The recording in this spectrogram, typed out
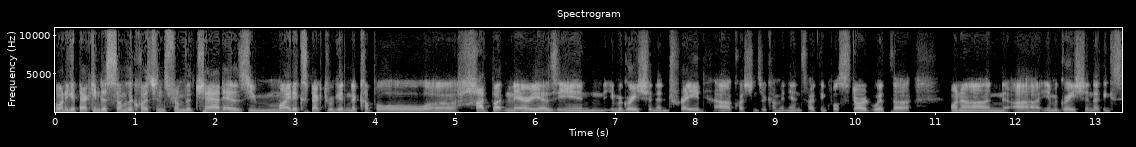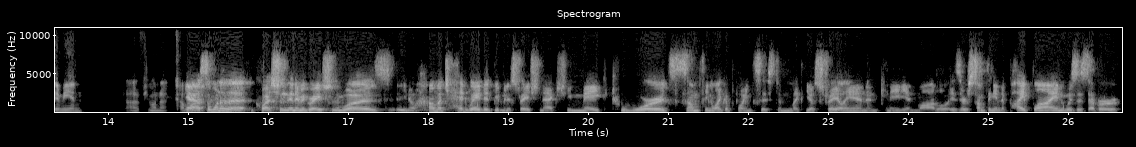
I want to get back into some of the questions from the chat. As you might expect, we're getting a couple uh, hot button areas in immigration and trade. Uh, questions are coming in, so I think we'll start with uh, one on uh, immigration. I think Simeon, uh, if you want to come. Yeah. On. So one of the questions in immigration was, you know, how much headway did the administration actually make towards something like a point system, like the Australian and Canadian model? Is there something in the pipeline? Was this ever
